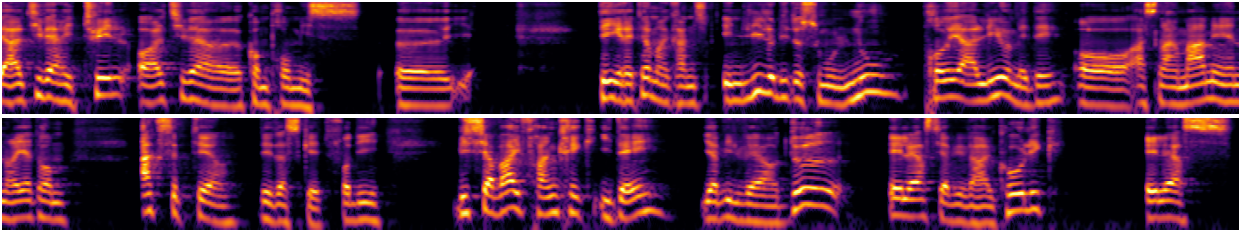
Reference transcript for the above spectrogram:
det har altid været i tvivl, og altid været øh, kompromis. Øh, det irriterer mig en lille bitte smule. Nu prøver jeg at leve med det, og at snakke meget med Henriette om, acceptere det, der skete. Fordi hvis jeg var i Frankrig i dag, jeg ville være død, ellers jeg ville være alkoholik, ellers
